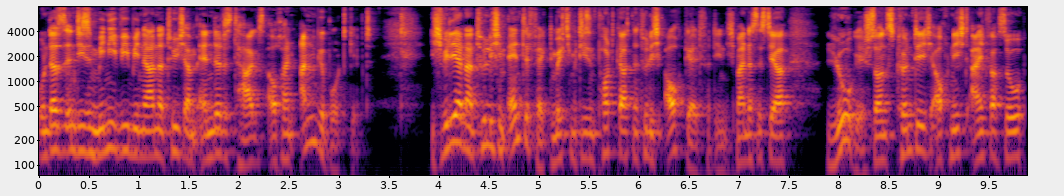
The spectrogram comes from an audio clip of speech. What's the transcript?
und dass es in diesem Mini-Webinar natürlich am Ende des Tages auch ein Angebot gibt. Ich will ja natürlich im Endeffekt, möchte mit diesem Podcast natürlich auch Geld verdienen. Ich meine, das ist ja logisch, sonst könnte ich auch nicht einfach so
